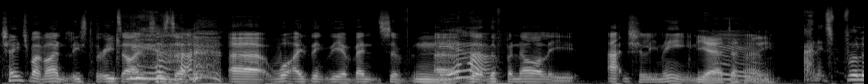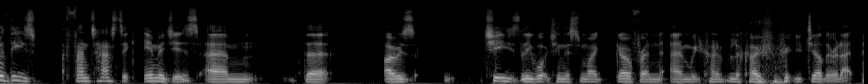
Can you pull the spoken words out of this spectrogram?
changed my mind at least three times as to uh, what I think the events of uh, Mm. Yeah. the, the finale actually mean. Yeah, definitely. And it's full of these fantastic images um, that I was cheesily watching this with my girlfriend, and we'd kind of look over at each other and act-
